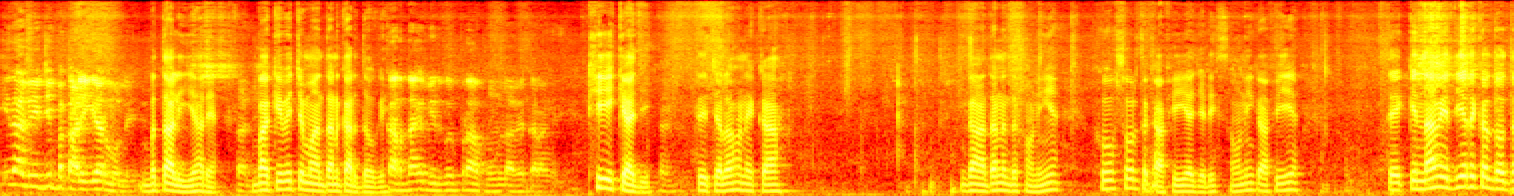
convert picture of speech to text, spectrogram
ਇਹਦਾ ਵੀਰ ਜੀ 42000 ਮੁੱਲ ਹੈ। 42000 ਆ। ਬਾਕੀ ਵਿੱਚ ਮਾਨਤਨ ਕਰ ਦੋਗੇ? ਕਰ ਦਾਂਗੇ ਵੀਰ ਕੋਈ ਭਰਾ ਫੋਨ ਲਾਵੇ ਕਰਾਂਗੇ ਜੀ। ਠੀਕ ਹੈ ਜੀ। ਤੇ ਚਲੋ ਹੁਣ ਇੱਕ ਆ ਗਾਂ ਤੁਹਾਨੂੰ ਦਿਖਾਉਣੀ ਹੈ ਖੂਬਸੂਰਤ ਕਾਫੀ ਹੈ ਜਿਹੜੀ ਸੋਹਣੀ ਕਾਫੀ ਹੈ ਤੇ ਕਿੰਨਾ ਵੇਚਦੀ ਹੈ ਤੇ ਕੱਲ ਦੁੱਧ?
